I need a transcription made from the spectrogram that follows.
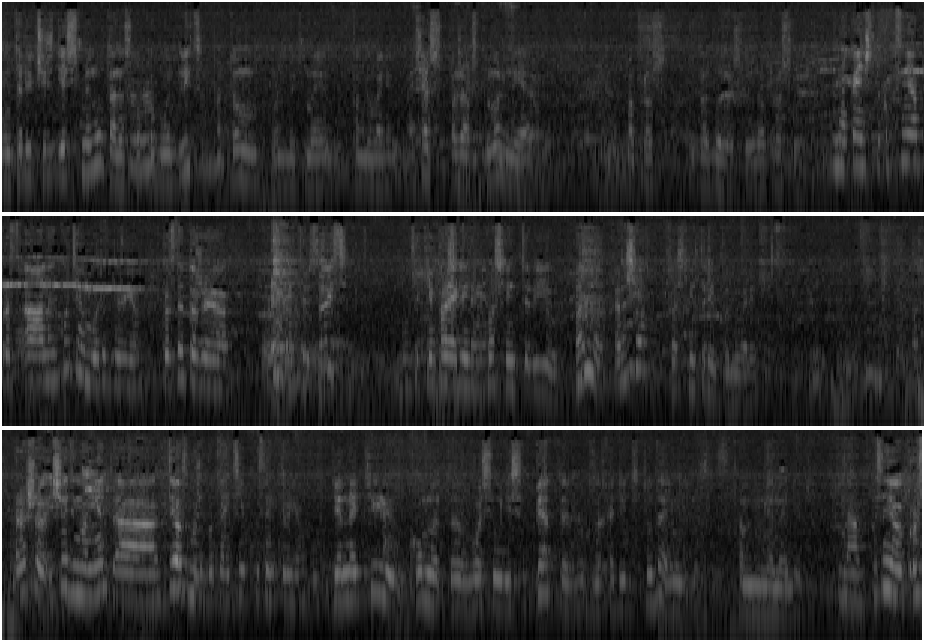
интервью через 10 минут, а насколько угу. будет длиться, потом, может быть, мы поговорим. А сейчас, пожалуйста, можно я вопрос продумаю своим вопросом? Да, конечно, только последний вопрос. А на какую тему будет интервью? Просто я тоже интересуюсь таким проектами. После, после интервью. Ладно? Хорошо? После интервью поговорим. Хорошо, еще один момент. А где вас можно будет найти после интервью? Где найти? Комната 85 вот заходите туда, и там меня найдете. Да, последний вопрос.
